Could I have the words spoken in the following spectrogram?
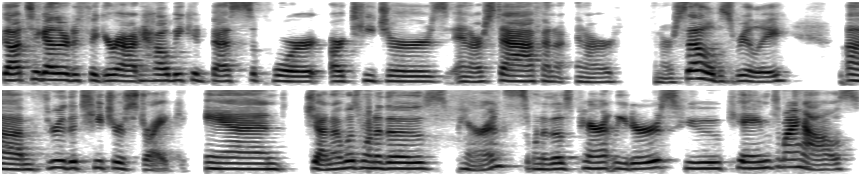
got together to figure out how we could best support our teachers and our staff and, and our and ourselves really um, through the teacher strike. And Jenna was one of those parents, one of those parent leaders who came to my house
